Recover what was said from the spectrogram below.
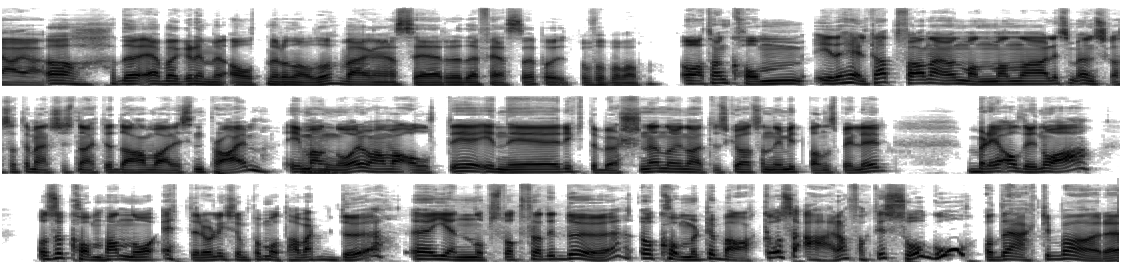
ja, ja. Åh, det, jeg bare glemmer alt med Ronaldo hver gang jeg ser det fjeset på, på fotballbanen. Og at han kom i det hele tatt. For han er jo en mann man har liksom ønska seg til Manchester United da han var i sin prime i mange år. og Han var alltid inne i ryktebørsene når United skulle ha sånn ny midtbanespiller. Ble aldri noe av. Og så kom han nå etter å liksom på en måte ha vært død, eh, gjenoppstått fra de døde, og kommer tilbake, og så er han faktisk så god! Og det er ikke bare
